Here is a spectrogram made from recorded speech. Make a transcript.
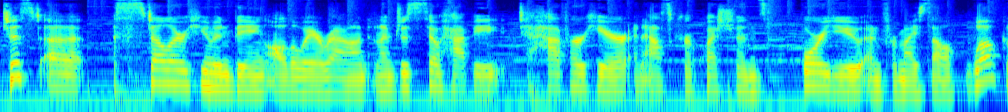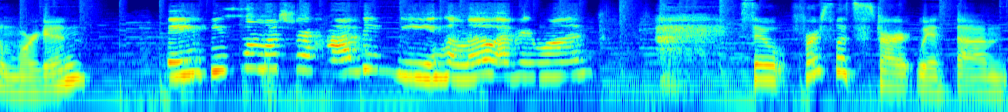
just a stellar human being all the way around. And I'm just so happy to have her here and ask her questions for you and for myself. Welcome, Morgan. Thank you so much for having me. Hello, everyone. So, first, let's start with um,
